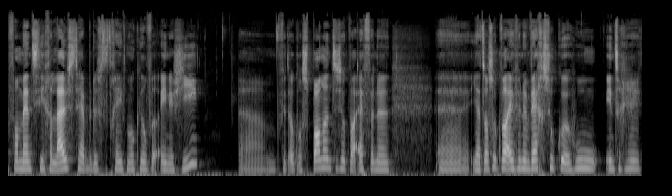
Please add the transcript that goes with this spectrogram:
van mensen die geluisterd hebben. Dus dat geeft me ook heel veel energie. Um, ik vind het ook wel spannend. Het is ook wel even een uh, ja, het was ook wel even een weg zoeken. Hoe integreer ik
